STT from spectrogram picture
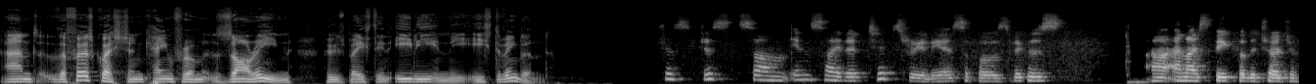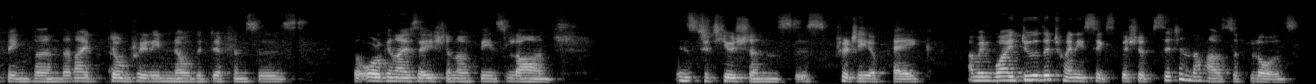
And the first question came from Zareen, who's based in Ely in the east of England. Just, just some insider tips, really, I suppose, because, uh, and I speak for the Church of England, and I don't really know the differences the organization of these large institutions is pretty opaque. I mean, why do the 26 bishops sit in the House of Lords?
